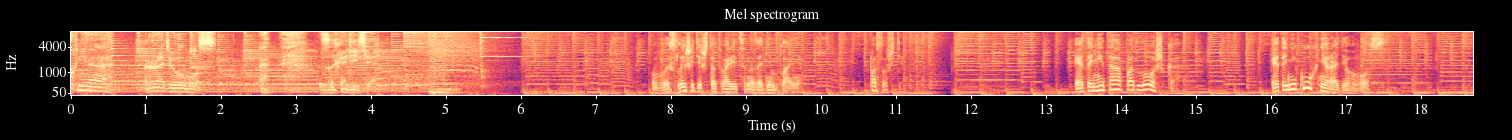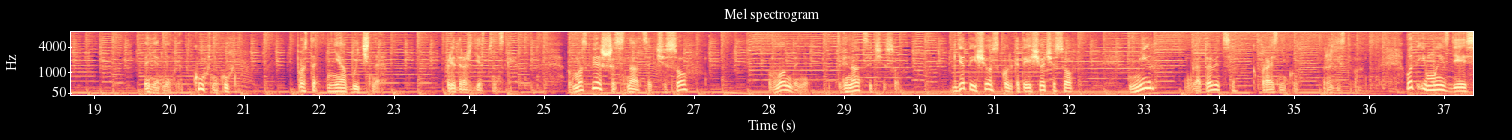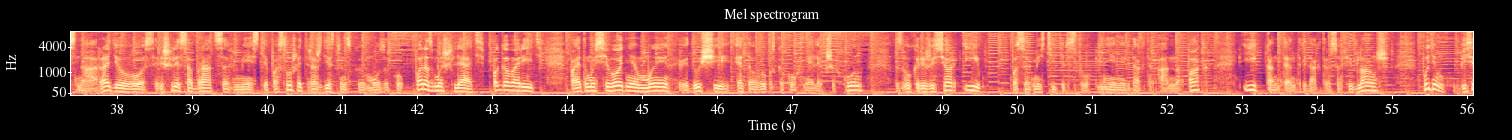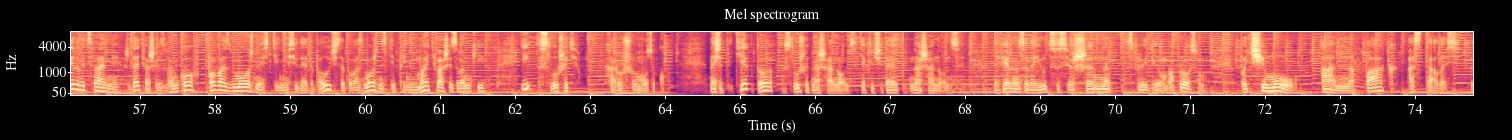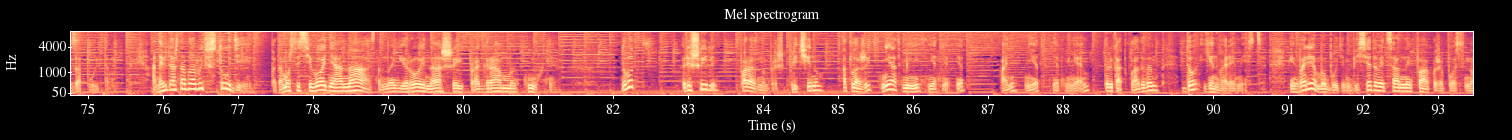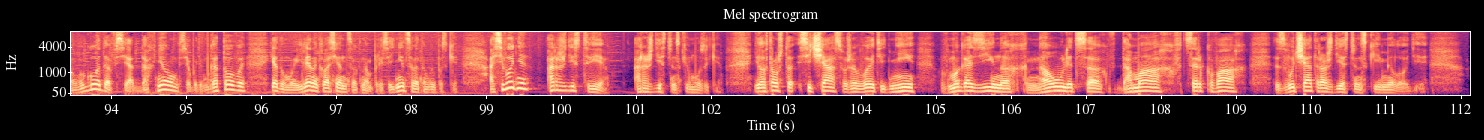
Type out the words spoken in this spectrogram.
Кухня Радиовоз. Заходите. Вы слышите, что творится на заднем плане? Послушайте. Это не та подложка. Это не кухня радиовоз. Да нет, нет, нет. Кухня, кухня. Просто необычная. Предрождественская. В Москве 16 часов. В Лондоне 12 часов. Где-то еще сколько-то еще часов. Мир готовится к празднику Рождества. Вот и мы здесь, на Радио ВОЗ, решили собраться вместе, послушать рождественскую музыку, поразмышлять, поговорить. Поэтому сегодня мы, ведущие этого выпуска «Кухни» Олег Шевкун, звукорежиссер и по совместительству линейный редактор Анна Пак и контент-редактор Софи Бланш, будем беседовать с вами, ждать ваших звонков, по возможности, не всегда это получится, по возможности принимать ваши звонки и слушать хорошую музыку. Значит, те, кто слушает наши анонсы, те, кто читают наши анонсы, наверное, задаются совершенно справедливым вопросом. Почему Анна Пак осталась за пультом? Она ведь должна была быть в студии, потому что сегодня она основной герой нашей программы «Кухня». Ну вот, решили по разным причинам отложить, не отменить, нет-нет-нет, Аня, нет, не отменяем, только откладываем до января месяца. В январе мы будем беседовать с Анной Пак уже после Нового года, все отдохнем, все будем готовы. Я думаю, Елена Колосенцева к нам присоединится в этом выпуске. А сегодня о Рождестве, о рождественской музыке. Дело в том, что сейчас уже в эти дни в магазинах, на улицах, в домах, в церквах звучат рождественские мелодии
